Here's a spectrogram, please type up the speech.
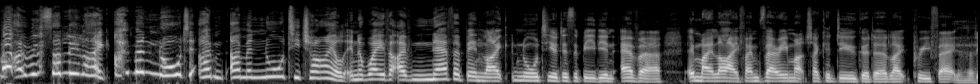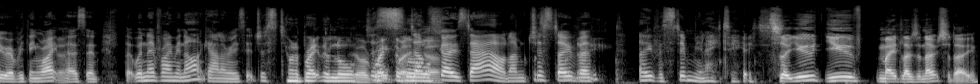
but I was suddenly like, I'm a naughty, I'm I'm a naughty child in a way that I've never been like naughty or disobedient ever in my life. I'm very much like a do-gooder, like prefect, Yeah. do everything right person. But whenever I'm in art galleries, it just you want to break the law, just break the rule stuff rules. goes down. I'm just over overstimulated. so you you've made loads of notes today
